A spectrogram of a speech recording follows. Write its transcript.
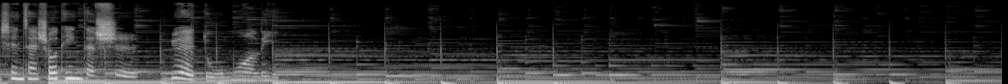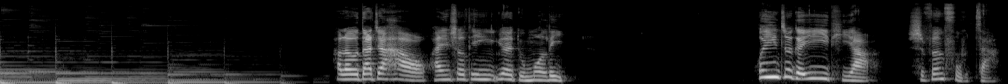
现在收听的是《阅读茉莉》。Hello，大家好，欢迎收听《阅读茉莉》。婚姻这个议题啊，十分复杂，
